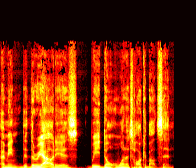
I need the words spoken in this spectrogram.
I mean, the, the reality is we don't want to talk about sin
